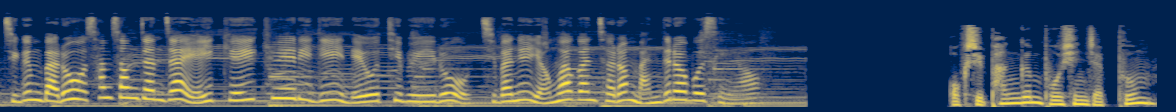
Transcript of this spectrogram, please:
지금 바로 삼성전자 AK QLED 네오 TV로 집안을 영화관처럼 만들어 보세요. 혹시 방금 보신 제품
